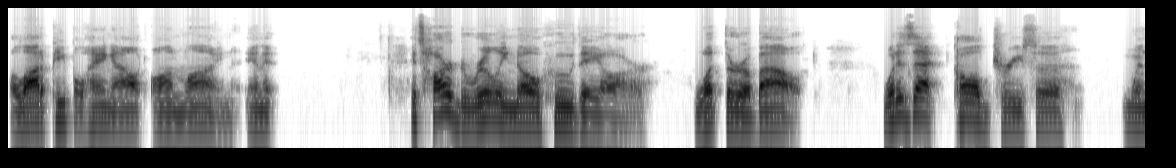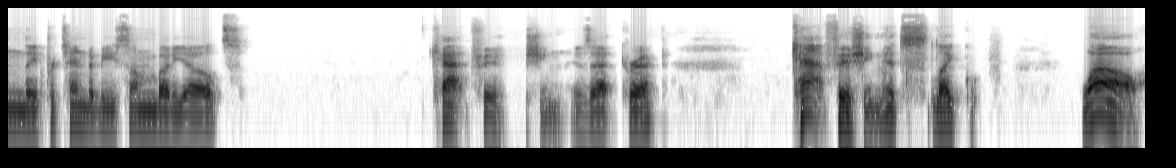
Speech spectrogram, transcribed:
a lot of people hang out online and it it's hard to really know who they are, what they're about. What is that called, Teresa, when they pretend to be somebody else? Catfishing. Is that correct? catfishing. It's like, wow,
